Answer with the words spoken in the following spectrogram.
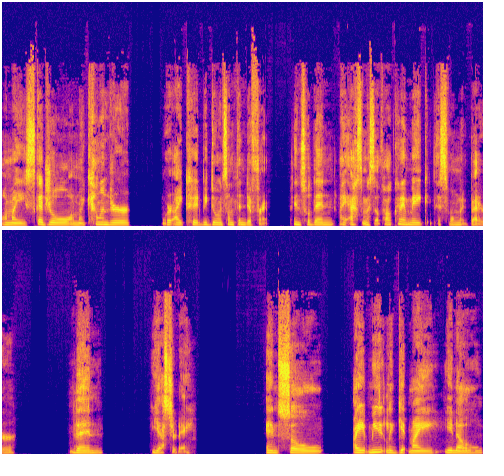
on my schedule, on my calendar where I could be doing something different. And so then I asked myself, how can I make this moment better than yesterday? And so I immediately get my, you know,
